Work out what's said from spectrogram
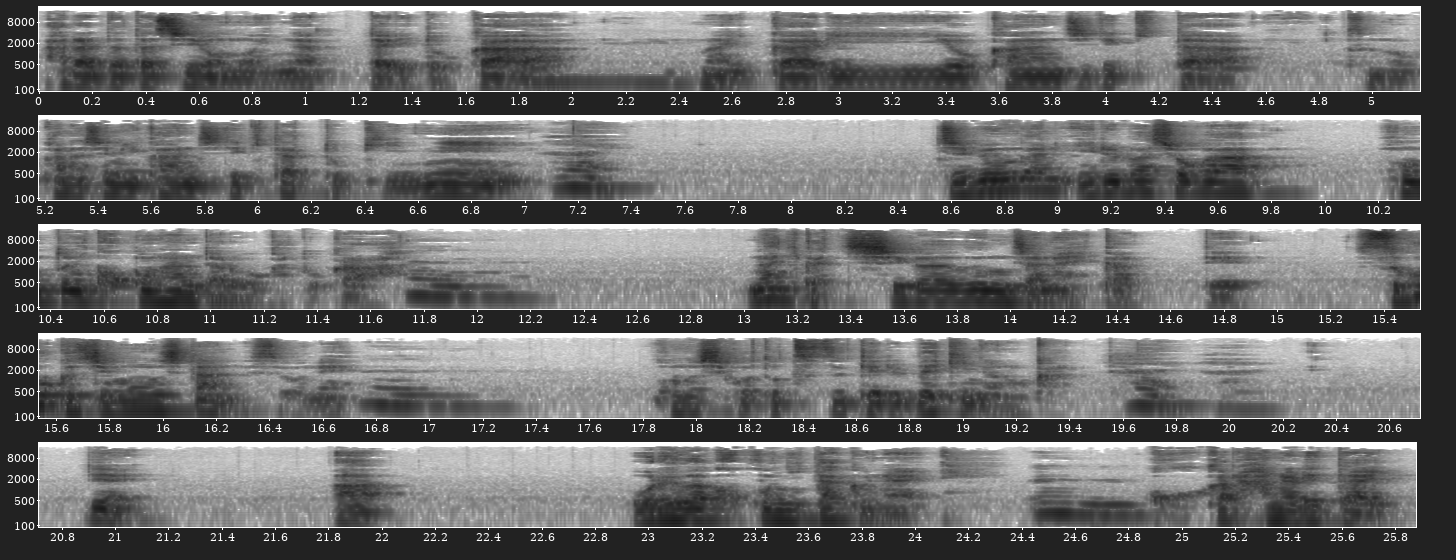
腹立たしい思いになったりとか、まあ怒りを感じてきた、その悲しみ感じてきた時に、はい。自分がいる場所が本当にここなんだろうかとか、うん。何か違うんじゃないかって、すごく自問したんですよね。うん。この仕事続けるべきなのか。はい、はい。で、あ、俺はここにいたくない。うん。ここから離れたい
